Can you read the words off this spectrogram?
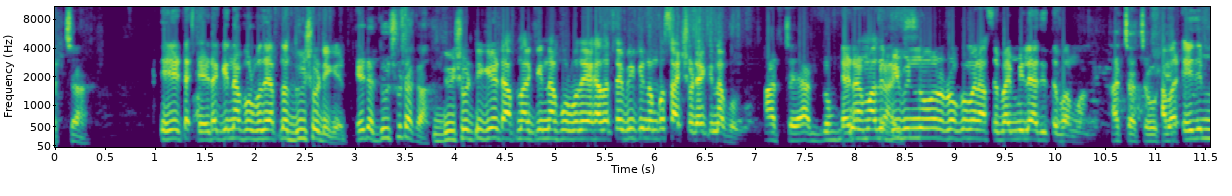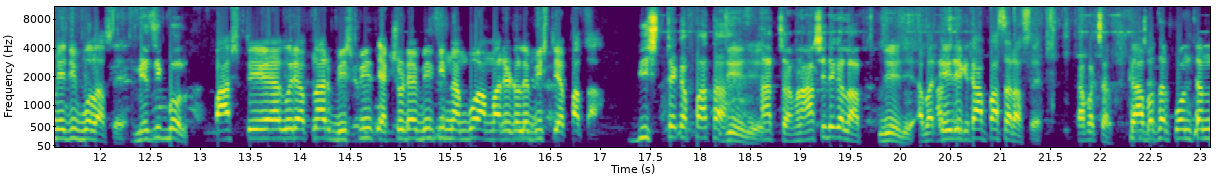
আচ্ছা। এটা এটা কিনা পড়ব আপনার দুইশো টিকিট এটা দুইশো টাকা? দুইশো টিকিট আপনার কিনা পড়ব এক হাজার টাকা বিক্রি নামবো চারশো টাকা কিনা পড়ব। আচ্ছা একদম এটার মাঝে বিভিন্ন রকমের আছে ভাই মিলাই দিতে পারব আমি। আচ্ছা আচ্ছা আবার এই যে ম্যাজিক বল আছে। ম্যাজিক বল পাঁচ টাকা করে আপনার বিশ পিস একশো টাকা বিক্রি নামবো আমার রেট হলে বিশ টাকা পাতা। বিশ টাকা পাতা? জি, জি। আচ্ছা মানে আশি টাকা লাভ। জি জি। আবার এই যে আচ্ছা, আছে। কাপাচার কাপ আচার পঞ্চান্ন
